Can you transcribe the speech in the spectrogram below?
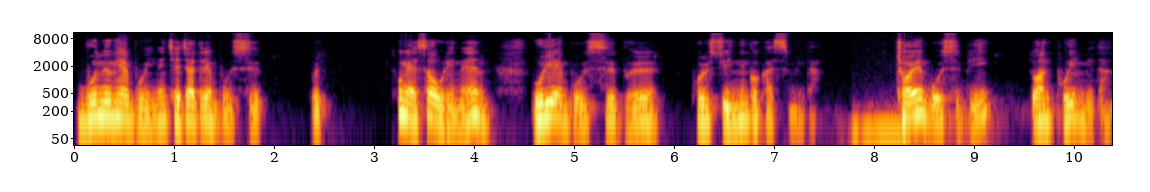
무능해 보이는 제자들의 모습을 통해서 우리는 우리의 모습을 볼 수 있는 것 같습니다. 저의 모습이 또한 보입니다.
